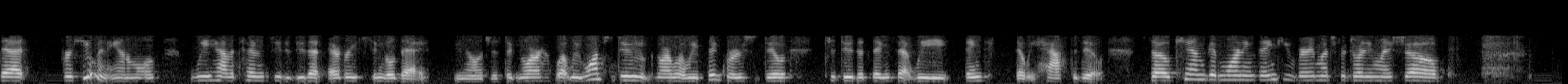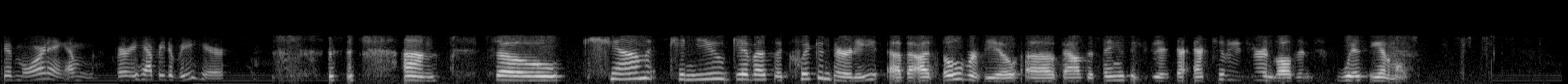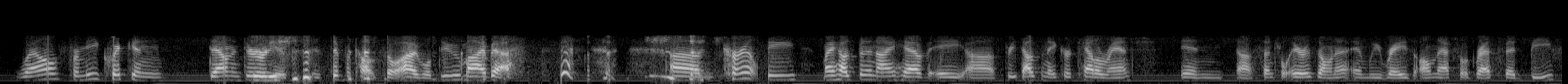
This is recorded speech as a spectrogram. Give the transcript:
that for human animals, we have a tendency to do that every single day. You know, just ignore what we want to do, ignore what we think we should do, to do the things that we think that we have to do. So, Kim, good morning. Thank you very much for joining my show. Good morning. I'm very happy to be here. um, so, Kim, can you give us a quick and dirty about an overview about the things, that you, the activities you're involved in with animals? Well, for me, quick and down and dirty, dirty. Is, is difficult, so I will do my best. um, currently, my husband and I have a uh, 3,000-acre cattle ranch in uh, central Arizona, and we raise all natural grass-fed beef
